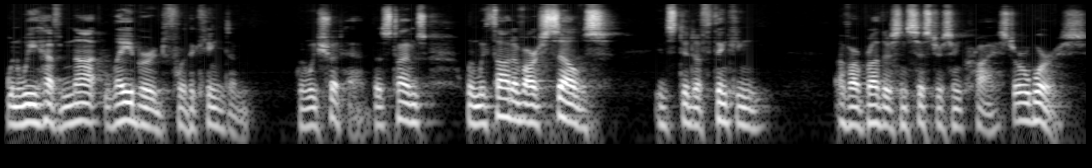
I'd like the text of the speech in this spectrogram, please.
when we have not labored for the kingdom, when we should have, those times when we thought of ourselves instead of thinking of our brothers and sisters in Christ, or worse,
